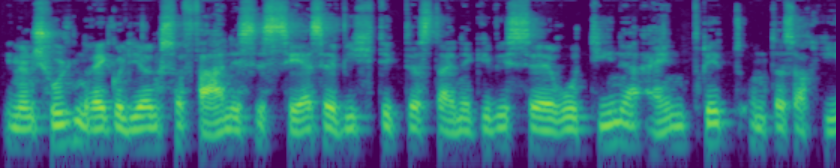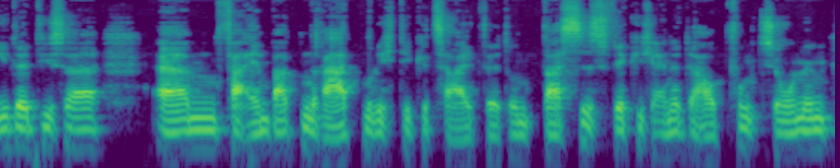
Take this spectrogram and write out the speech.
In einem Schuldenregulierungsverfahren ist es sehr, sehr wichtig, dass da eine gewisse Routine eintritt und dass auch jeder dieser ähm, vereinbarten Raten richtig gezahlt wird. Und das ist wirklich eine der Hauptfunktionen,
